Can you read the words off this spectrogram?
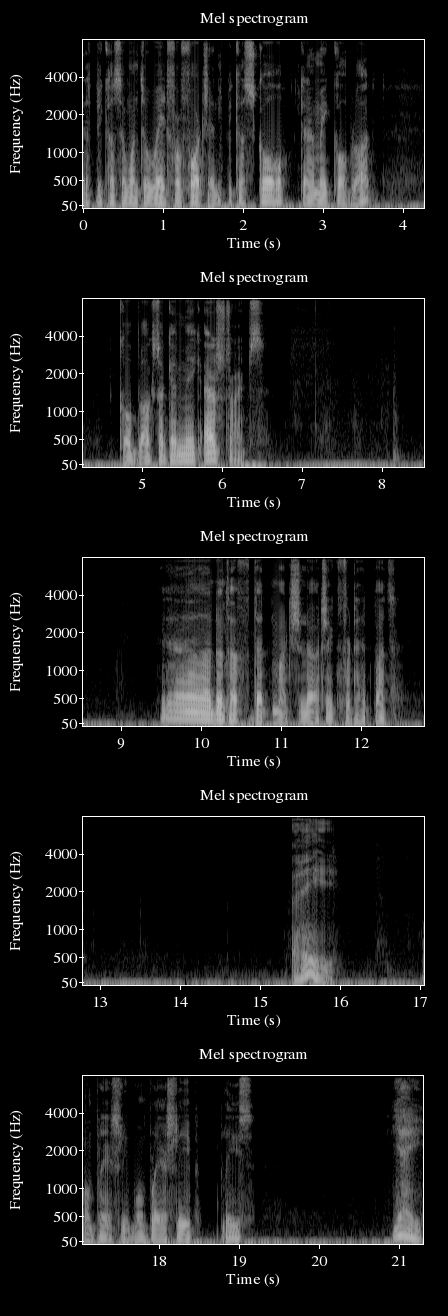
that's because I want to wait for fortune. Because coal can I make coal block, coal blocks I can make airstripes. Yeah, I don't have that much logic for that, but Hey. One player sleep, one player sleep, please. Yay.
